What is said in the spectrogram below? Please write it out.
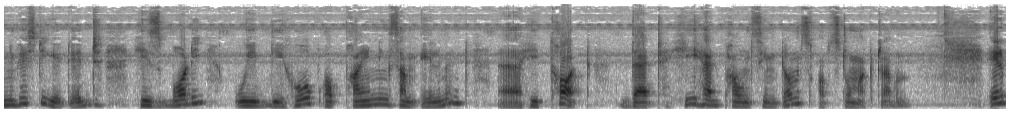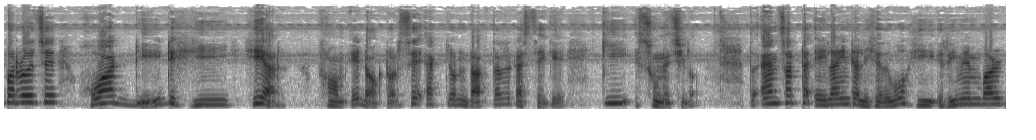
investigated his body with the hope of finding some element he thought that he had found symptoms of stomach travel এরপর রয়েছে what did he hear from a doctor সে একজন ডাক্তারের কাছ থেকে কি শুনেছিল? তো অ্যান্সারটা এই লাইনটা লিখে দেবো he remembered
